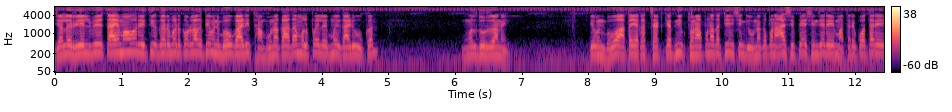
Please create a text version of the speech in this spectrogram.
ज्याला रेल्वे टायमावर येते गडबड करू लागते म्हणे भाऊ गाडी थांबू नका आता मला पहिलं मग गाडी उकन. मला दूर जा नाही. ते म्हण भाऊ आता एका चटक्यात निघतो ना आपण आता टेन्शन घेऊ नका पण असे पॅसेंजर आहे म्हातारे कोतारे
